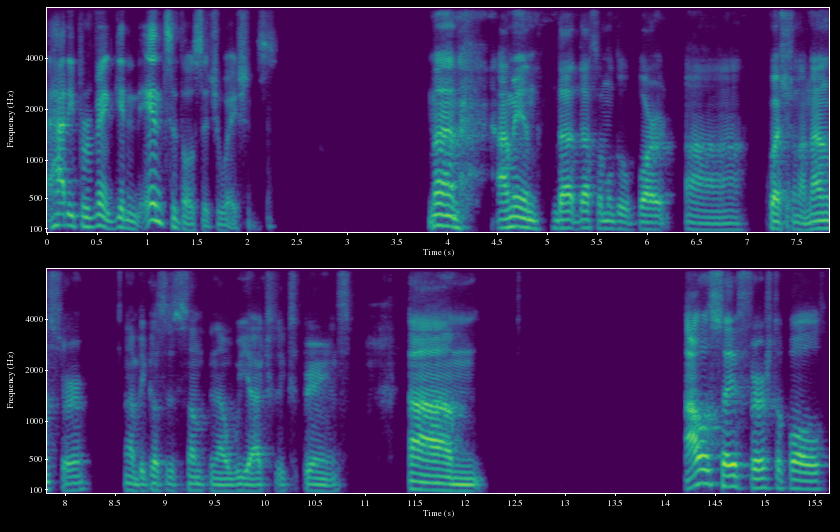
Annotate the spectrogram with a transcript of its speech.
how do you prevent getting into those situations? Man, I mean that that's a multiple part uh question and answer uh, because it's something that we actually experienced. Um, I will say first of all,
